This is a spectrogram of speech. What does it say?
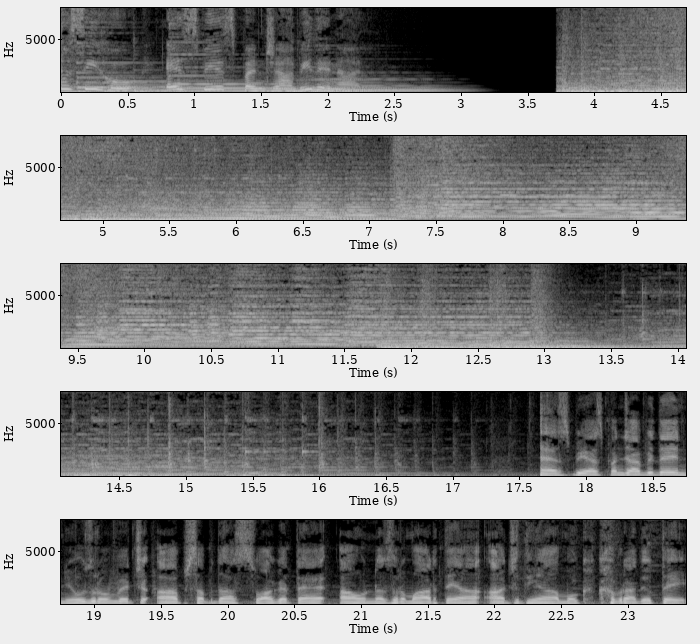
ਤੁਸੀਂ ਹੋ SBS ਪੰਜਾਬੀ ਦੇ ਨਾਲ। SBS ਪੰਜਾਬੀ ਦੇ ਨਿਊਜ਼ ਰੂਮ ਵਿੱਚ ਆਪ ਸਭ ਦਾ ਸਵਾਗਤ ਹੈ। ਆਓ ਨਜ਼ਰ ਮਾਰਦੇ ਹਾਂ ਅੱਜ ਦੀਆਂ ਮੁੱਖ ਖਬਰਾਂ ਦੇ ਉੱਤੇ।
